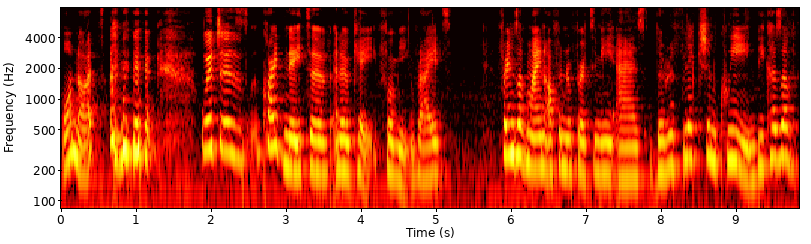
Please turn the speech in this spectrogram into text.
Or not, which is quite native and okay for me, right? Friends of mine often refer to me as the reflection queen because of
